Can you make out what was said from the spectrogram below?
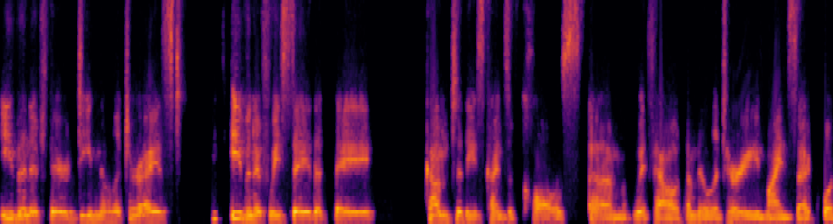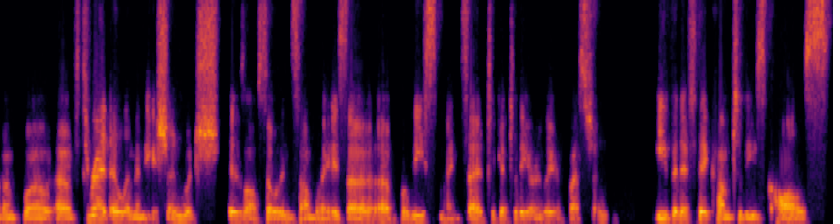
even if they're demilitarized, even if we say that they come to these kinds of calls um, without a military mindset, quote unquote, of threat elimination, which is also in some ways a, a police mindset. To get to the earlier question, even if they come to these calls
